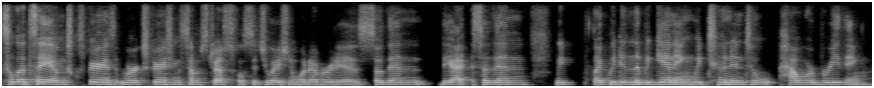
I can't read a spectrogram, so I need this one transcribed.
so let's say I'm experiencing, we're experiencing some stressful situation, whatever it is. So then the, so then we, like we did in the beginning, we tune into how we're breathing.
